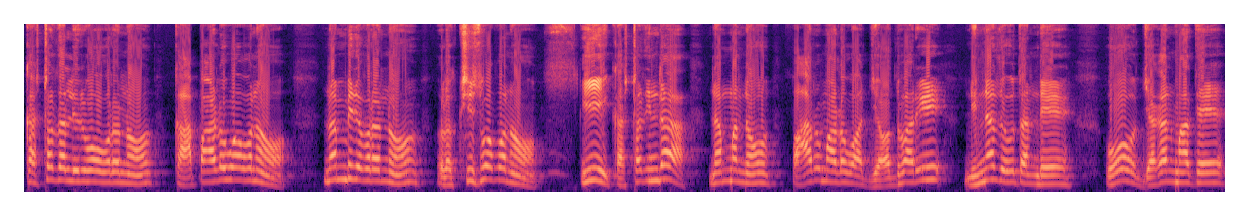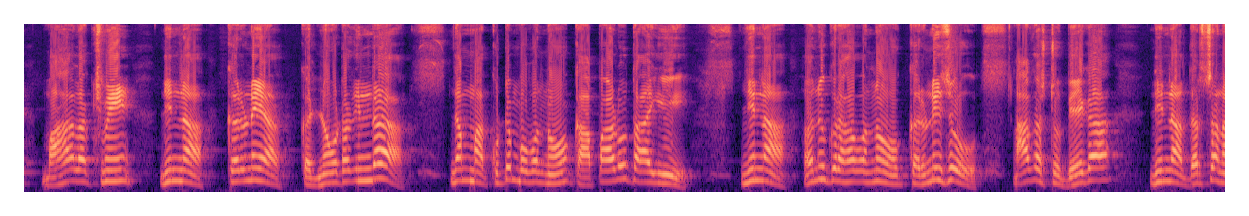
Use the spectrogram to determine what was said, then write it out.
ಕಷ್ಟದಲ್ಲಿರುವವರನ್ನು ಕಾಪಾಡುವವನು, ನಂಬಿದವರನ್ನು ರಕ್ಷಿಸುವವನು. ಈ ಕಷ್ಟದಿಂದ ನಮ್ಮನ್ನು ಪಾರು ಮಾಡುವ ಜವಾಬ್ದಾರಿ ನಿನ್ನದು ತಂದೆ. ಓ ಜಗನ್ಮಾತೆ ಮಹಾಲಕ್ಷ್ಮಿ, ನಿನ್ನ ಕರುಣೆಯ ಕಣ್ಣೋಟದಿಂದ ನಮ್ಮ ಕುಟುಂಬವನ್ನು ಕಾಪಾಡು ತಾಯಿ. ನಿನ್ನ ಅನುಗ್ರಹವನ್ನು ಕರುಣಿಸು. ಆದಷ್ಟು ಬೇಗ ನಿನ್ನ ದರ್ಶನ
